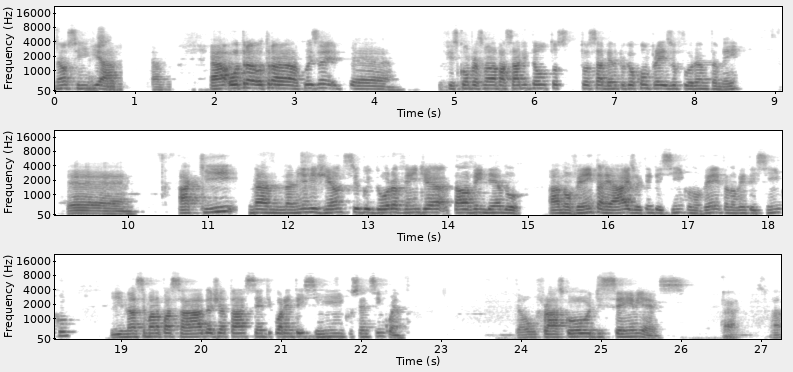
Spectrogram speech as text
Não, sim, inviável. Ah, outra, outra coisa, é, eu fiz compra semana passada, então eu tô, tô sabendo porque eu comprei isoflurano também. É, Aqui na, na minha região, a distribuidora vende, estava vendendo a 90 reais, 85, 90, 95, e na semana passada já está 145, 150. Então, o frasco de 100 ml. Tá. tá?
